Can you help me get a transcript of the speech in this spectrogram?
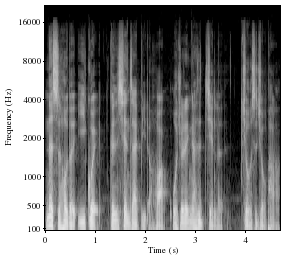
那时候的衣柜跟现在比的话，我觉得应该是减了九十九趴，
